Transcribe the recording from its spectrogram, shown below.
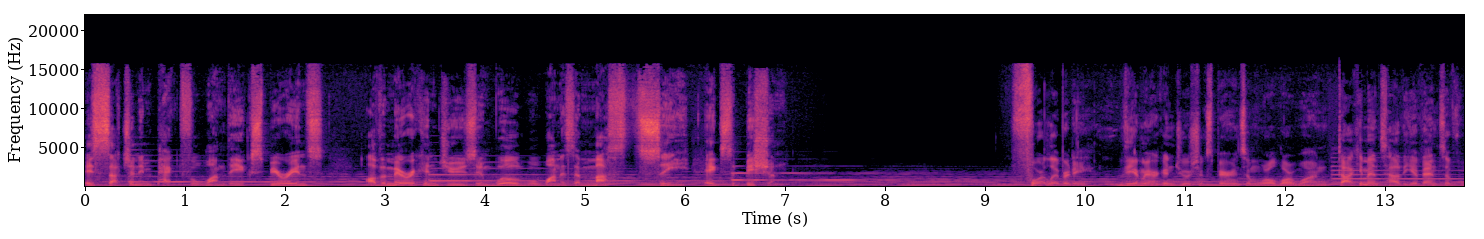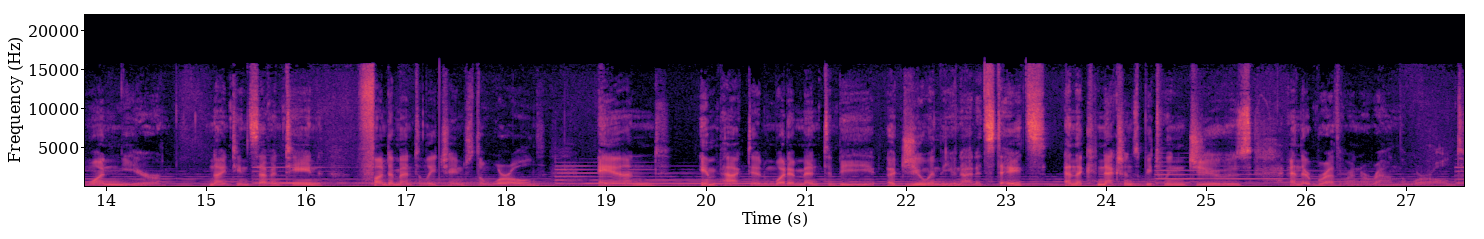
is such an impactful one, the experience of American Jews in World War I is a must-see exhibition. For Liberty, the American Jewish Experience in World War I documents how the events of one year, 1917, fundamentally changed the world and impacted what it meant to be a Jew in the United States and the connections between Jews and their brethren around the world.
